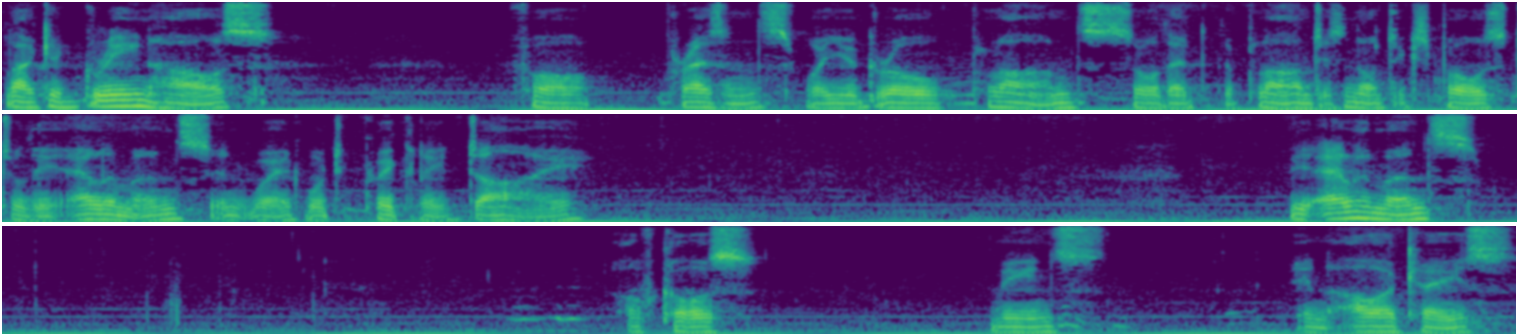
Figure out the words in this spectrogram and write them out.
like a greenhouse for presence where you grow plants so that the plant is not exposed to the elements in where it would quickly die. The elements, of course, means, in our case,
